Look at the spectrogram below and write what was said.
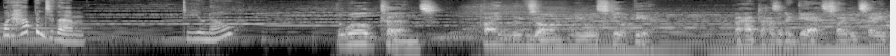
What happened to them? Do you know? The world turns. Time moves on. We're all still here. If I had to hazard a guess, I would say the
